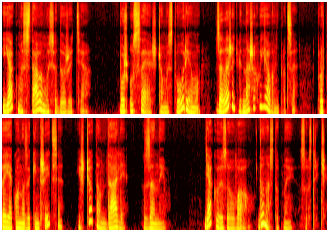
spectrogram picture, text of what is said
як ми ставимося до життя. Бо ж усе, що ми створюємо, залежить від наших уявлень про це, про те, як воно закінчиться і що там далі за ним. Дякую за увагу. До наступної зустрічі!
